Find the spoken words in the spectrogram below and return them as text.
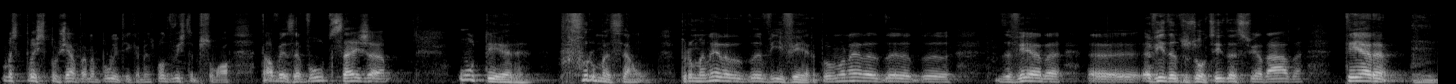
mas depois se projeta na política, mas do ponto de vista pessoal, talvez a vulto seja o ter, por formação, por maneira de viver, por maneira de, de, de ver eh, a vida dos outros e da sociedade, ter hum,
